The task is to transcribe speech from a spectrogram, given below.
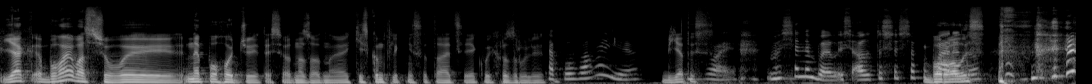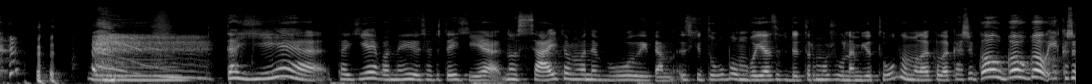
Як буває у вас, що ви не погоджуєтеся одна з одною? Якісь конфліктні ситуації, як ви їх розрулюєте? Та буває. Б'єтесь? буває. Ми ще не бились, але то ще все попереду. Боролись? Та є, та є, вони завжди є. Ну, з сайтом вони були там з Ютубом, бо я завжди торможу нам Ютуб, і молекула каже: Go, go, go. Я кажу,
